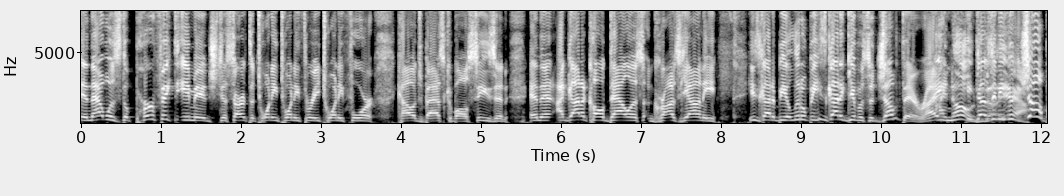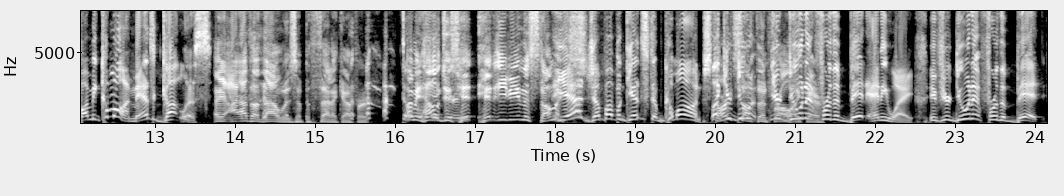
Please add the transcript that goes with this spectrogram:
and that was the perfect image to start the 2023-24 college basketball season. And then I got to call Dallas Graziani. He's got to be a little bit, he's got to give us a jump there, right? I know, He doesn't no- even yeah. jump. I mean, come on, man. It's gutless. I, I thought that was a pathetic effort. I mean, hell, just hit hit Edey in the stomach. Yeah, jump up against him. Come on. Start like you're doing you're doing it care. for the bit anyway. If you're doing it for the bit,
